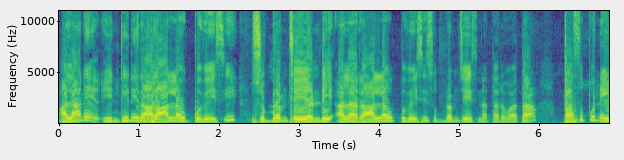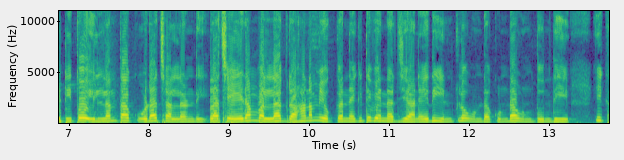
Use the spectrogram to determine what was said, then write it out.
అలానే ఇంటిని రా- రాళ్ళ ఉప్పు వేసి శుభ్రం చేయండి. అలా రాళ్ళ ఉప్పు వేసి శుభ్రం చేసిన తర్వాత పసుపు నీటితో ఇల్లంతా కూడా చల్లండి. అలా చేయడం వల్ల గ్రహణం యొక్క నెగిటివ్ ఎనర్జీ అనేది ఇంట్లో ఉండకుండా ఉంటుంది. ఇక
